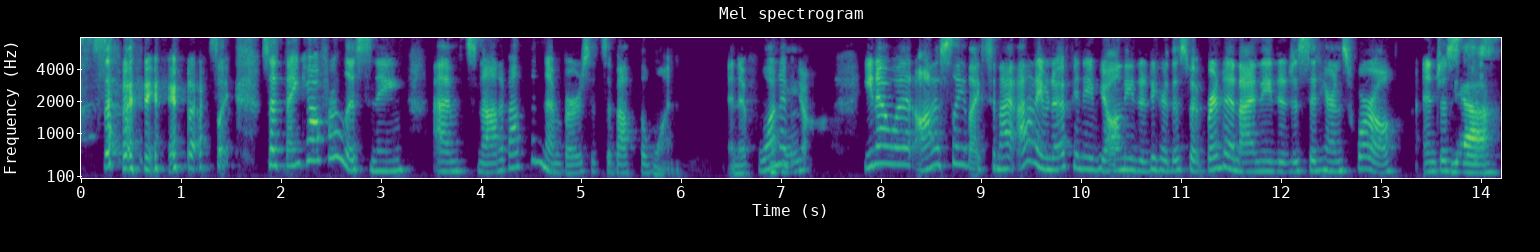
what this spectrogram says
so anyway, I was like, so thank y'all for listening. Um, it's not about the numbers, it's about the one. And if one mm-hmm. of y'all, you know what, honestly, like tonight, I don't even know if any of y'all needed to hear this, but Brenda and I needed to sit here and swirl and just, yeah. Just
